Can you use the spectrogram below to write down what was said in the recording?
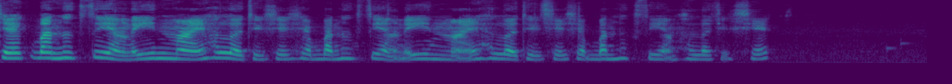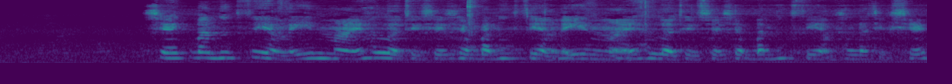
เช็คบันทึกเสียงได้ยินไหมฮัลโหลเช็คเช็คเช็คบันทึกเสียงได้ยินไหมฮัลโหลเช็คเช็คเช็คบันทึกเสียงฮัลโหลเช็คเช็คเช็คบันทึกเสียงได้ยินไหมฮัลโหลเช็คเช็คเช็คบันทึกเสียงได้ยินไหมฮัลโหลเช็คเช็คเช็คบันทึกเสียงฮัลโหลเช็คเช็ค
